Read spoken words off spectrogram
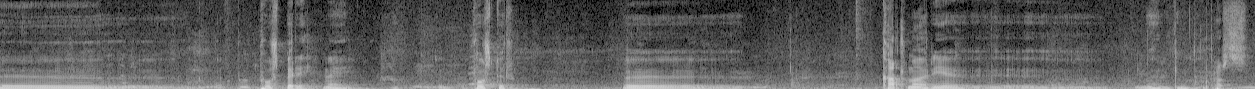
uh, póstberi, nei póstur uh, karlmaður ég Pass.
